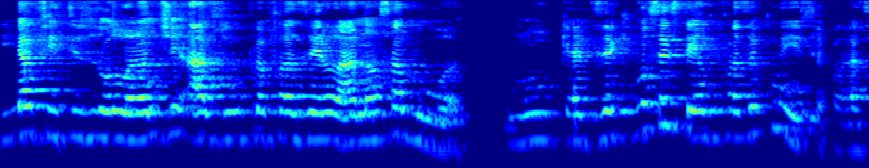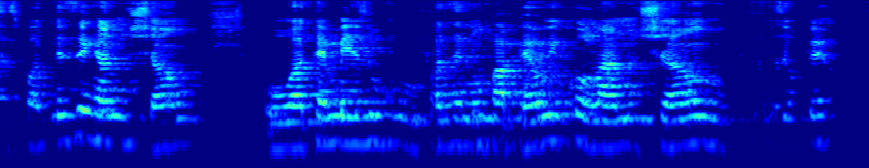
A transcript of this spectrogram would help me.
e a fita isolante azul para fazer lá a nossa lua. Não quer dizer que vocês tenham que fazer com isso, é claro. Vocês podem desenhar no chão ou até mesmo fazendo um papel e colar no chão e fazer o percurso,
